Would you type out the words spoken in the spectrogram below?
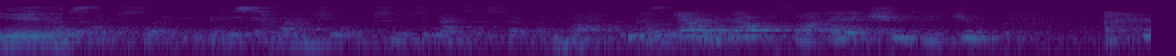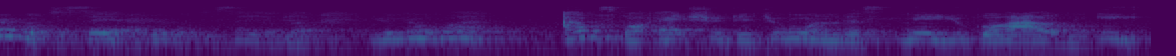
Yes. coming on Sunday. We That's invite you on Tuesday nights at seven o'clock. Miss come Erica, I was gonna ask you, did you? I heard what you said. I heard what you said, but you know what? I was gonna ask you, did you want to let me and you go out and eat Tuesday,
